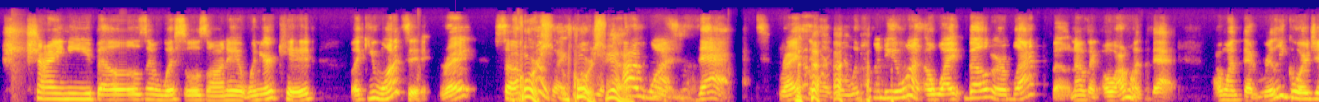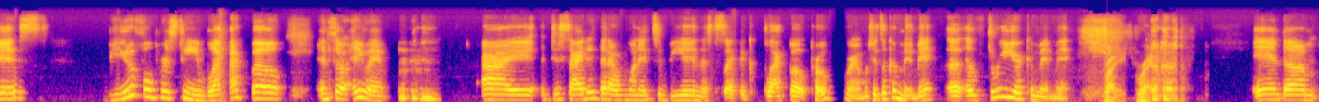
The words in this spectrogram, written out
shiny bells and whistles on it when you're a kid like you want it right so Of course, was of course, oh, yeah. i want that right they're like well which one do you want a white belt or a black belt and i was like oh i want that i want that really gorgeous beautiful pristine black belt and so anyway I decided that I wanted to be in this like black belt program, which is a commitment, a, a three year commitment. Right. Right. And um,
